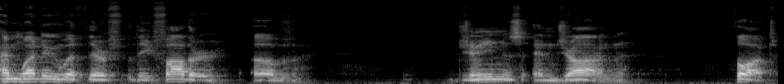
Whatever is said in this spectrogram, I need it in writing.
I'm wondering what their the father of James and John thought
